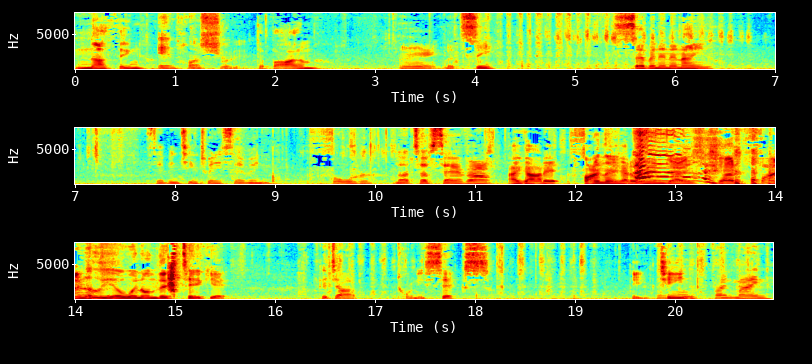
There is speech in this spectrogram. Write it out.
Nothing. In horseshoe. at the bottom. All right, let's see. Seven and a nine. 1727. Four. Lots of seven. I got it. Finally, I got a win, guys. Got finally a win on this ticket. Good job. 26. 18. go find mine.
